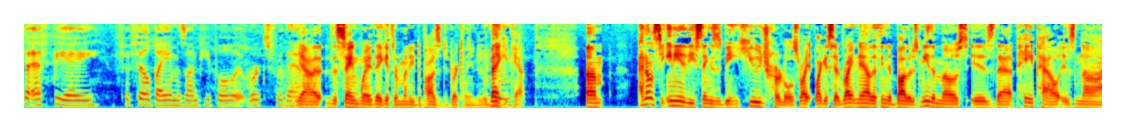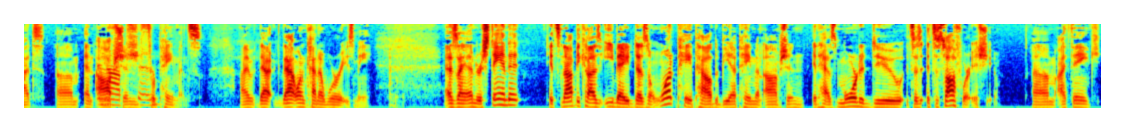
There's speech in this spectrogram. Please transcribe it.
the FBA, fulfilled by Amazon people, it works for them. Yeah, the same way they get their money deposited directly into the bank account. Um, I don't see any of these things as being huge hurdles, right? Like I said, right now the thing that bothers me the most is that PayPal is not um, an, An option, option. for payments. I, that that one kind of worries me. As I understand it, it's not because eBay doesn't want PayPal to be a payment option. It has more to do. It's a it's a software issue. Um, I think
